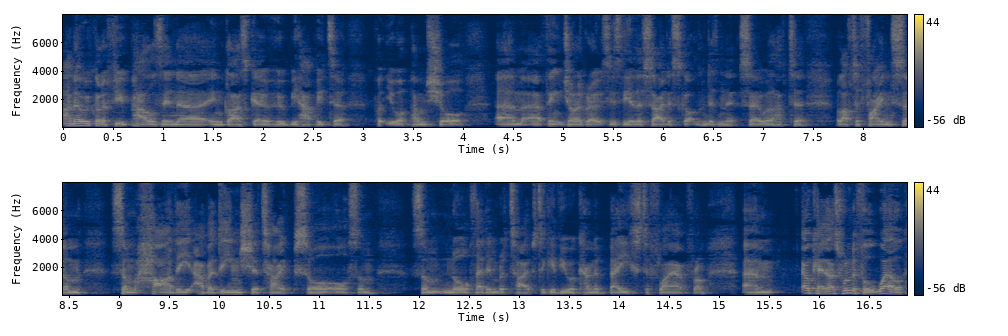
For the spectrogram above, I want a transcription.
I know we've got a few pals in uh, in Glasgow who'd be happy to put you up. I'm sure. Um, I think John O'Groats is the other side of Scotland, isn't it? So we'll have to we'll have to find some some hardy Aberdeenshire types or, or some some North Edinburgh types to give you a kind of base to fly out from. Um, Okay, that's wonderful. Well,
